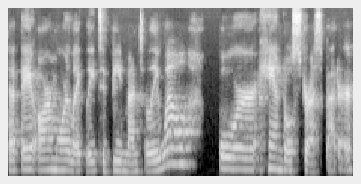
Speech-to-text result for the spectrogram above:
that they are more likely to be mentally well or handle stress better.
